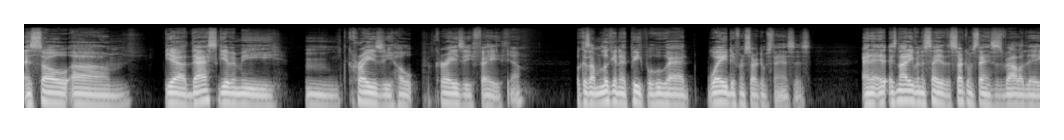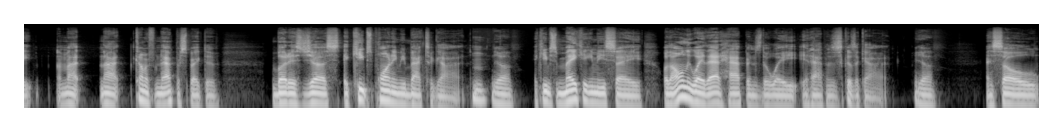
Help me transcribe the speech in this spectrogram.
And so, um, yeah, that's giving me mm, crazy hope, crazy faith. Yeah. Because I'm looking at people who had way different circumstances, and it- it's not even to say that the circumstances validate. I'm not not coming from that perspective, but it's just it keeps pointing me back to God. Yeah. It keeps making me say, well, the only way that happens the way it happens is because of God. Yeah. And so,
